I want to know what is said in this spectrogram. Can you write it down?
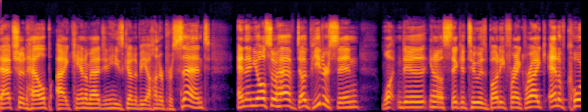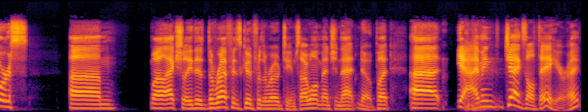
That should help. I can't imagine he's going to be hundred percent. And then you also have Doug Pederson wanting to, you know, stick it to his buddy Frank Reich, and of course, um, well, actually, the the ref is good for the road team, so I won't mention that. No, but uh, yeah, I mean, Jags all day here, right?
